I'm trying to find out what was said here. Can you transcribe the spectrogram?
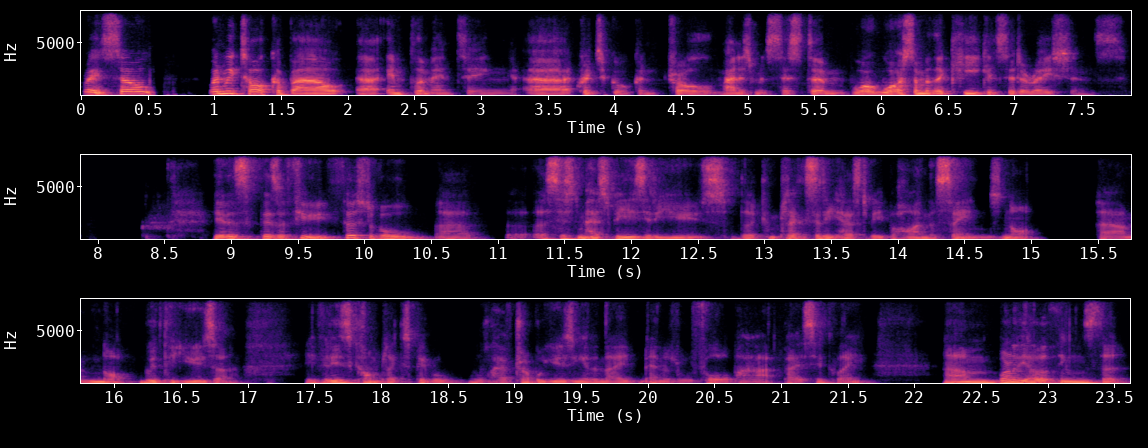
Great. So, when we talk about uh, implementing a critical control management system, what, what are some of the key considerations? Yeah, there's there's a few. First of all, uh, a system has to be easy to use. The complexity has to be behind the scenes, not um, not with the user. If it is complex, people will have trouble using it, and they and it will fall apart. Basically, um, one of the other things that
